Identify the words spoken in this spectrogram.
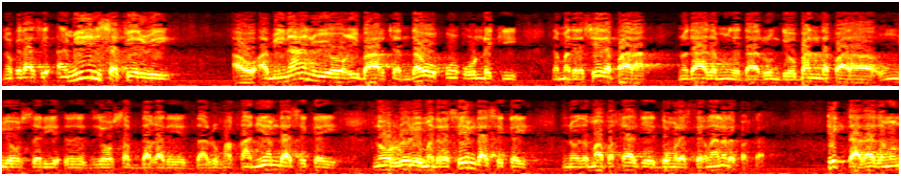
نو که داسې امین سفیر وي او امینان وي او هغوی به هر چنده غونډه کړي د مدرسې لپاره، نو دا زموږ د دارالعلوم دیوبند لپاره هم یو یو سب دغه دی، دارالعلوم حقانیه هم داسې کوي، نور لوی لوی مدرسې هم داسې کوي، نو زما په خیال کې دومره استغنا نه ده په کار. ټیک ده، دا زموږ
